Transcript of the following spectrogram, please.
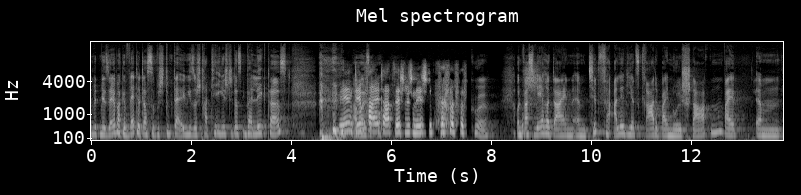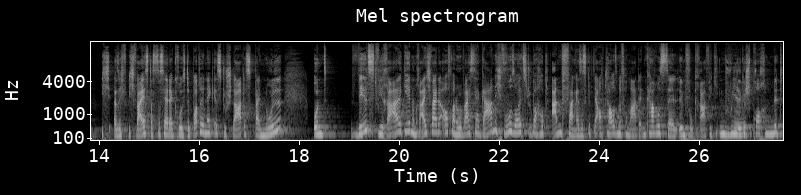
mit mir selber gewettet, dass du bestimmt da irgendwie so strategisch dir das überlegt hast. Nee, in dem Fall ja tatsächlich nicht. cool. Und was wäre dein ähm, Tipp für alle, die jetzt gerade bei Null starten? Weil ähm, ich, also ich, ich weiß, dass das ja der größte Bottleneck ist. Du startest bei Null und willst viral gehen und Reichweite aufbauen, aber du weißt ja gar nicht, wo sollst du überhaupt anfangen. Also es gibt ja auch tausende Formate, ein Karussell, Infografik, ein Reel, mhm. gesprochen mit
